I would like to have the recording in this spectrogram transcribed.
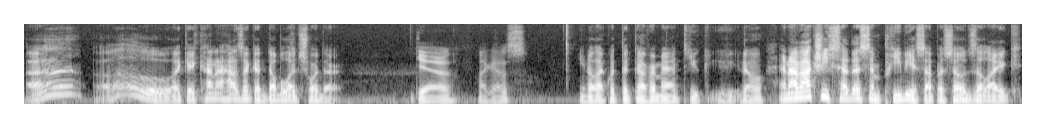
uh, oh, like it kind of has like a double-edged sword there. Yeah, I guess. You know, like with the government, you you know, and I've actually said this in previous episodes that like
